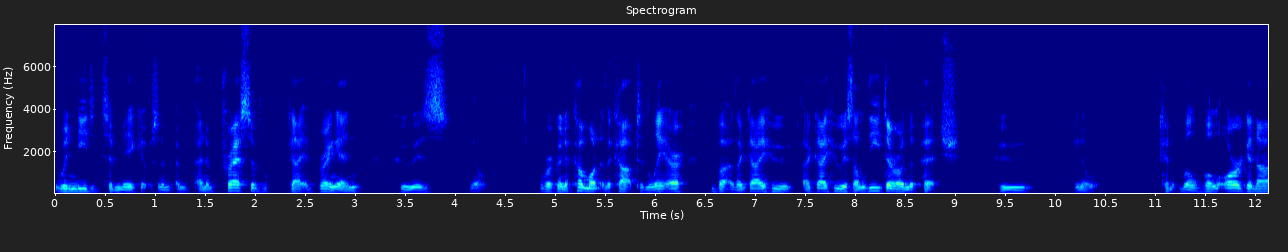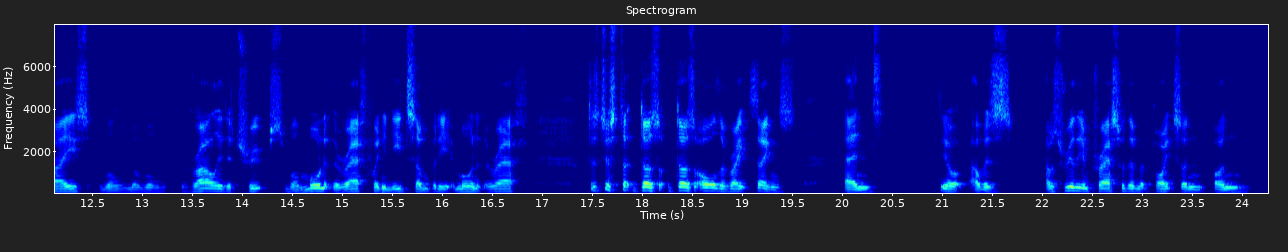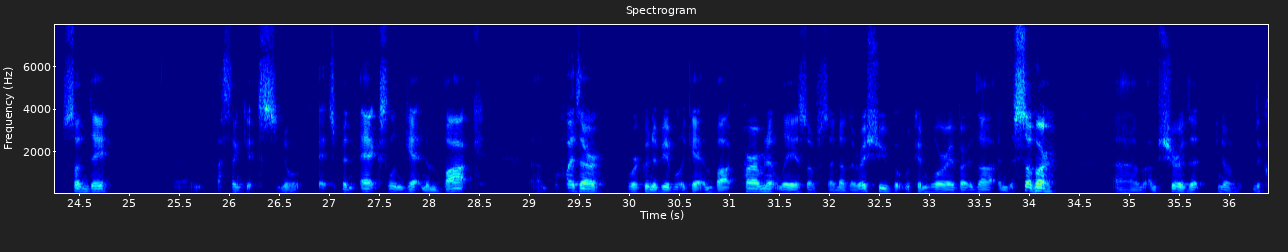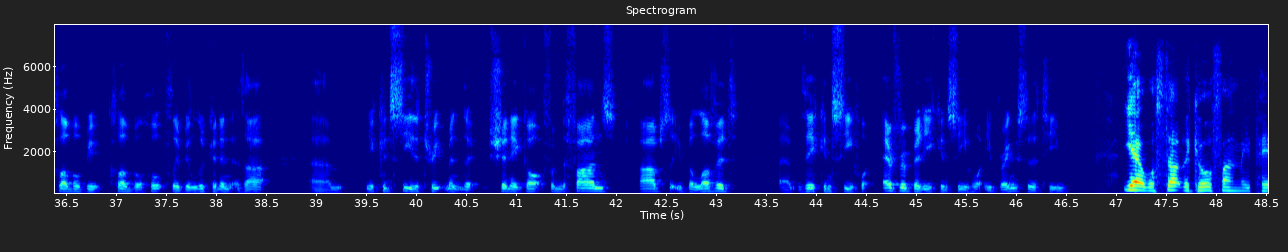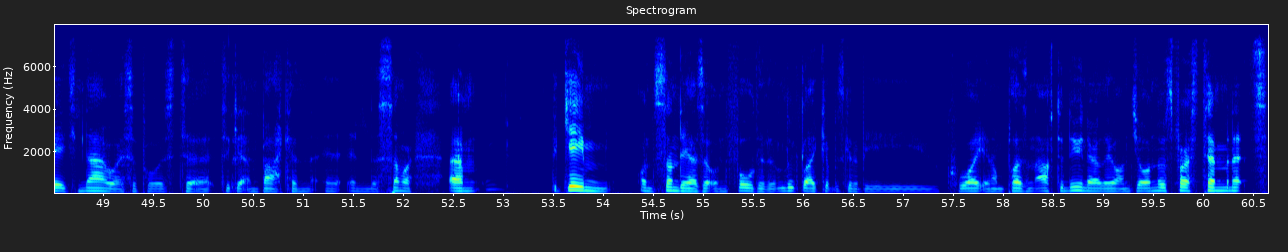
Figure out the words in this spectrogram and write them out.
we needed to make. It was an, an impressive guy to bring in, who is we're going to come on to the captain later, but the guy who a guy who is a leader on the pitch, who you know can will will organise, will will rally the troops, will moan at the ref when you need somebody to moan at the ref, does just does does all the right things, and you know I was I was really impressed with him at points on on Sunday. Um, I think it's you know it's been excellent getting him back. Um, whether we're going to be able to get him back permanently is obviously another issue, but we can worry about that in the summer. Um, I'm sure that you know the club will be club will hopefully be looking into that. Um, you can see the treatment that Shinnie got from the fans, absolutely beloved. Um, they can see what everybody can see what he brings to the team. Yeah, we'll start the GoFundMe page now, I suppose, to to get him back in in, in the summer. Um, the game on Sunday as it unfolded, it looked like it was going to be quite an unpleasant afternoon early on, John. Those first 10 minutes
